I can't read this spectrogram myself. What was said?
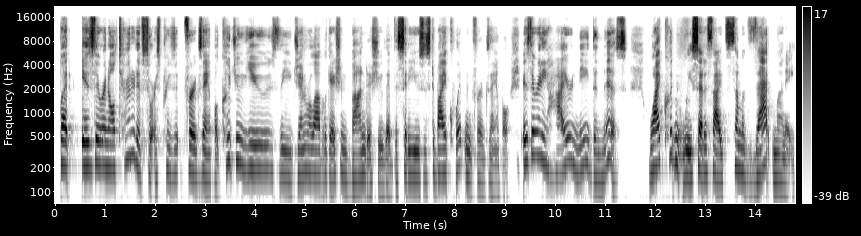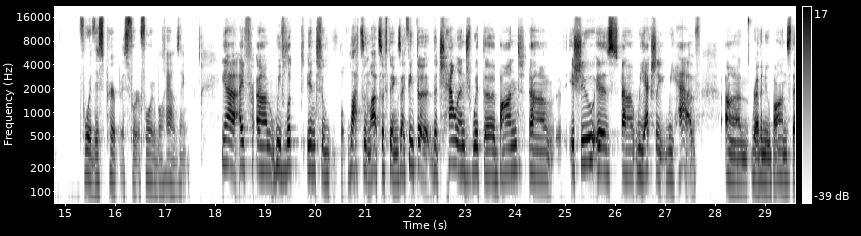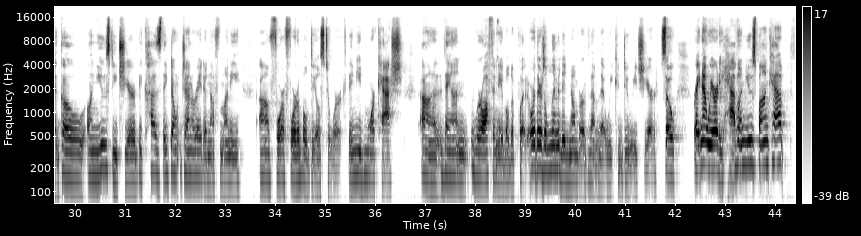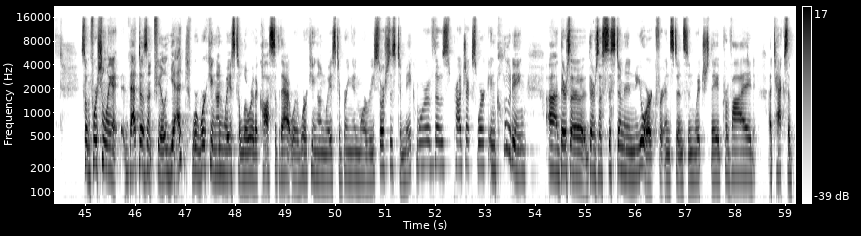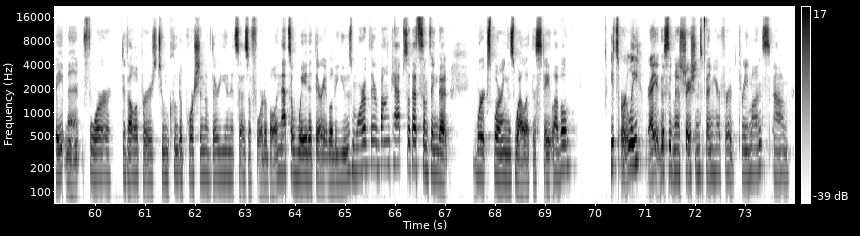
But is there an alternative source? For example, could you use the general obligation bond issue that the city uses to buy equipment, for example? Is there any higher need than this? Why couldn't we set aside some of that money for this purpose, for affordable housing? Yeah, I've um, we've looked into lots and lots of things. I think the the challenge with the bond um, issue is uh, we actually we have um, revenue bonds that go unused each year because they don't generate enough money uh, for affordable deals to work. They need more cash uh, than we're often able to put, or there's a limited number of them that we can do each year. So right now we already have unused bond cap. So unfortunately, that doesn't feel yet. We're working on ways to lower the cost of that. We're working on ways to bring in more resources to make more of those projects work, including uh, there's a there's a system in New York, for instance, in which they provide a tax abatement for developers to include a portion of their units as affordable, and that's a way that they're able to use more of their bond cap. So that's something that we're exploring as well at the state level. It's early, right? This administration's been here for three months. Um,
